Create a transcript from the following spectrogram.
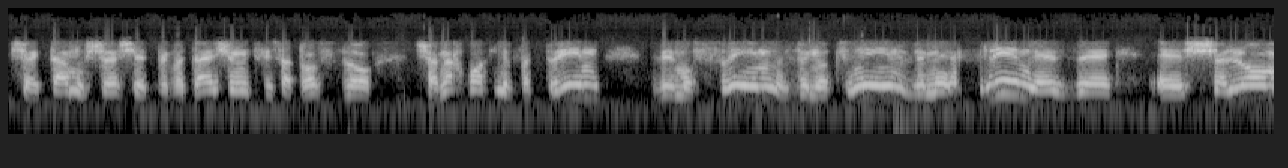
שהייתה מושרשת, בוודאי שינוי תפיסת אוסלו, שאנחנו רק מוותרים ומוסרים ונותנים ומייחלים לאיזה אה, שלום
